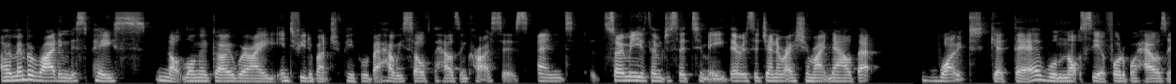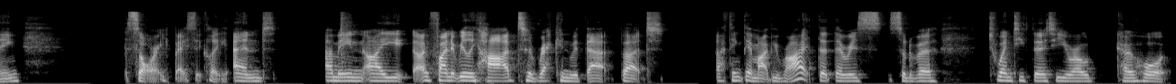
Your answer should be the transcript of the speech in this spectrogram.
I remember writing this piece not long ago where I interviewed a bunch of people about how we solve the housing crisis. And so many of them just said to me, there is a generation right now that won't get there, will not see affordable housing. Sorry, basically. And I mean, I, I find it really hard to reckon with that, but I think they might be right that there is sort of a 20, 30 year old cohort,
